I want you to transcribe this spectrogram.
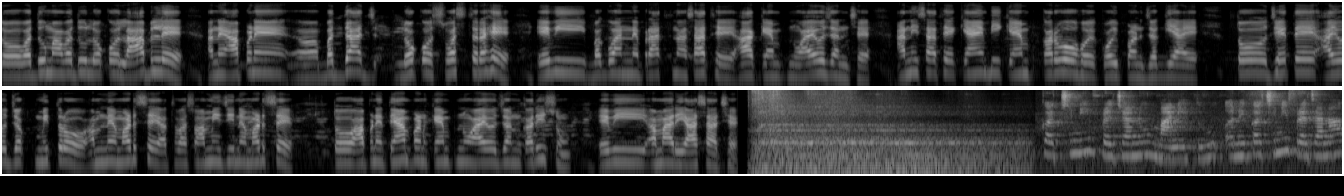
તો વધુમાં વધુ લોકો લાભ લે અને આપણે બધા જ લોકો સ્વસ્થ રહે એવી ભગવાનને પ્રાર્થના સાથે આ કેમ્પનું આયોજન છે. આની સાથે ક્યાંય બી કેમ્પ કરવો હોય કોઈ પણ જગ્યાએ તો જે તે આયોજક મિત્રો અમને મળશે અથવા સ્વામીજીને મળશે, તો આપણે ત્યાં પણ કેમ્પનું આયોજન કરીશું એવી અમારી આશા છે. કચ્છની પ્રજાનું માનીતું અને કચ્છની પ્રજાના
